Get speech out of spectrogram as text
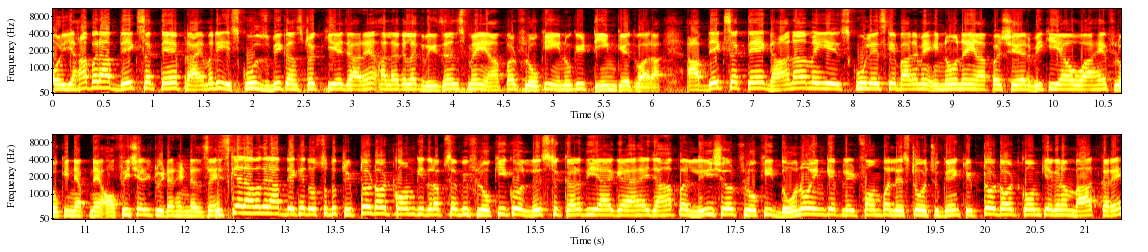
और यहाँ पर आप देख सकते हैं प्राइमरी स्कूल्स भी कंस्ट्रक्ट किए जा रहे हैं। अलग अलग रीजन में यहाँ पर फ्लोकी इनू की टीम के द्वारा। आप देख सकते हैं, घाना में ये स्कूल है, इसके बारे में इन्होंने यहाँ पर शेयर भी किया हुआ है। फ्लोकी ने अपने ऑफिशियल ट्विटर हैंडल से। इसके अलावा अगर आप देखें दोस्तों तो क्रिप्टो की तरफ़ से भी फ्लोकी को लिस्ट कर दिया गया है, जहाँ पर लीश और फ्लोकी दोनों इनके प्लेटफॉर्म पर लिस्ट हो चुके हैं। क्रिप्टो की अगर हम बात करें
